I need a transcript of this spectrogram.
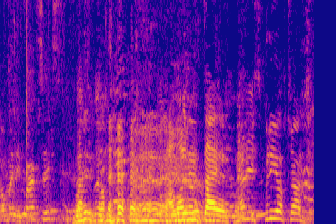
How many? Five, six? I wasn't tired. It's free of charge.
